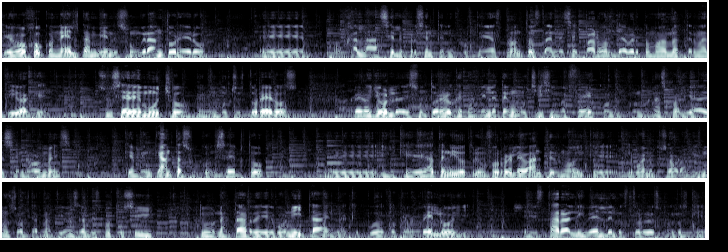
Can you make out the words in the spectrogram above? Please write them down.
que ojo con él también es un gran torero. Eh, ojalá se le presenten oportunidades pronto, está en ese parón de haber tomado la alternativa que sucede mucho en muchos toreros, pero yo es un torero que también le tengo muchísima fe, con, con unas cualidades enormes, que me encanta su concepto, eh, y que ha tenido triunfos relevantes, ¿no? Y que, que, bueno, pues ahora mismo en su alternativa en San Luis Potosí tuvo una tarde bonita en la que pudo tocar pelo y estar al nivel de los toreros con los que,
